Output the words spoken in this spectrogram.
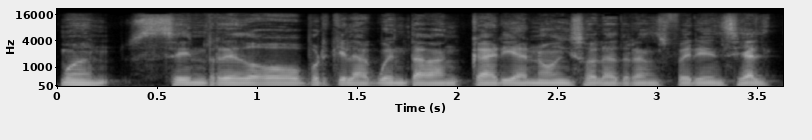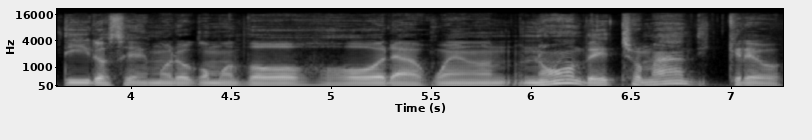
Bueno, se enredó porque la cuenta bancaria no hizo la transferencia al tiro, se demoró como dos horas, weón. No, de hecho más, creo.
